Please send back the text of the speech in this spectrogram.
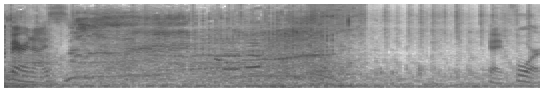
Not very nice. Okay, four.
